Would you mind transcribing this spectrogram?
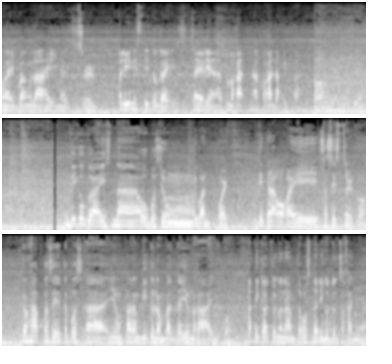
Mga ibang lahi nagsiserve. Malinis dito guys sa area at maka, napakalaki pa. Hindi ko guys na ubos yung one port. Titira ko kay sa sister ko. Yung half kasi tapos ah, yung parang dito lang banda yung nakain ko. Take out ko na lang tapos daling ko doon sa kanya.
